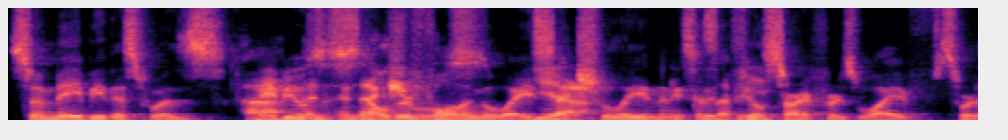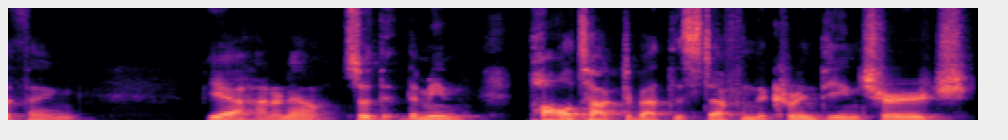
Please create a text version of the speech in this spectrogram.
So maybe this was, uh, Maybe was an, an elder falling away yeah, sexually. And then he says, I feel be. sorry for his wife, sort of thing. Yeah, I don't know. So, th- I mean, Paul talked about this stuff in the Corinthian church.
